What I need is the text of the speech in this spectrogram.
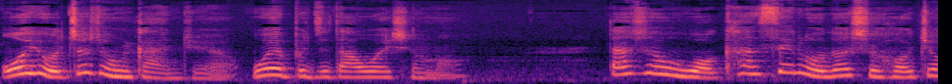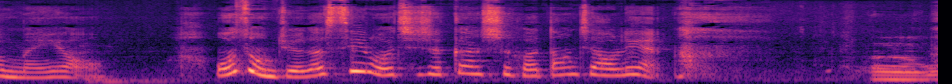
我有这种感觉，我也不知道为什么。但是我看 C 罗的时候就没有，我总觉得 C 罗其实更适合当教练。呃，我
